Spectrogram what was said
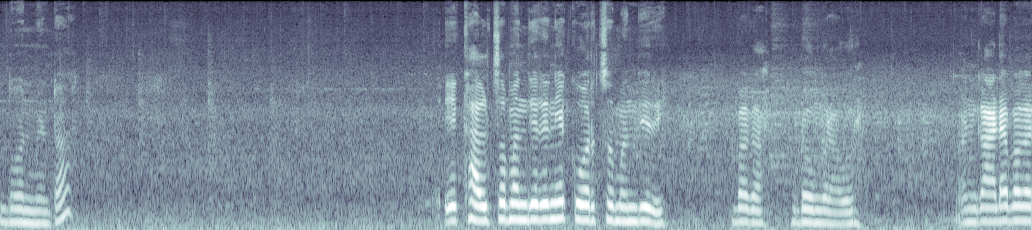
दोन मिनटं एक खालचं मंदिर आहे आणि एक वरचं मंदिर आहे. बघा डोंगरावर. आणि गाड्या बघा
